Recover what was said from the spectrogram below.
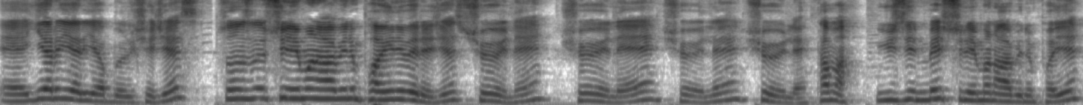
e, yarı yarıya bölüşeceğiz. Sonrasında Süleyman abinin payını vereceğiz. Şöyle, şöyle, şöyle, şöyle. Tamam. 125 Süleyman abinin payı.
